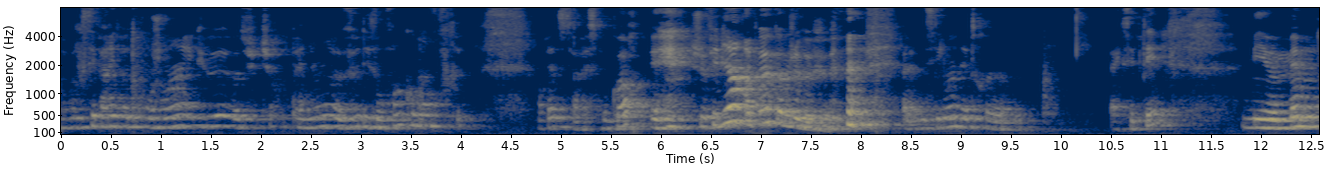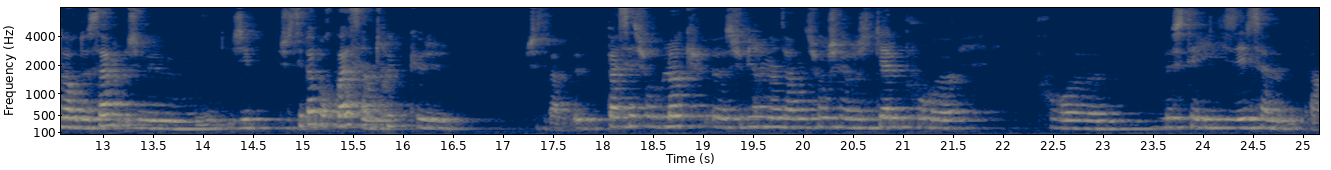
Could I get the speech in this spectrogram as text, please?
vous vous séparez de votre conjoint et que votre futur compagnon euh, veut des enfants, comment vous ferez? En fait, ça reste mon corps et je fais bien un peu comme je veux. voilà, mais c'est loin d'être euh, accepté. Mais même en dehors de ça, je, je sais pas pourquoi, c'est un truc que je sais pas, euh, passer sur le bloc, euh, subir une intervention chirurgicale pour, euh, pour me stériliser, ça enfin,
